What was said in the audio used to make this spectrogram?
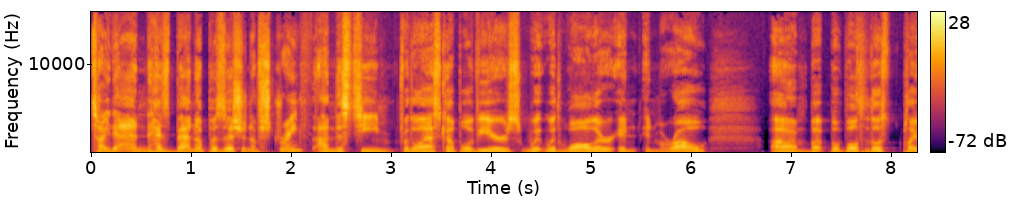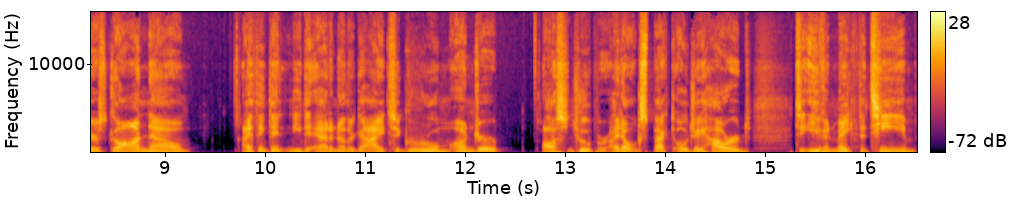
tight end has been a position of strength on this team for the last couple of years with, with Waller and, and Moreau. Um, but but both of those players gone now. I think they need to add another guy to groom under Austin Hooper. I don't expect OJ Howard to even make the team,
